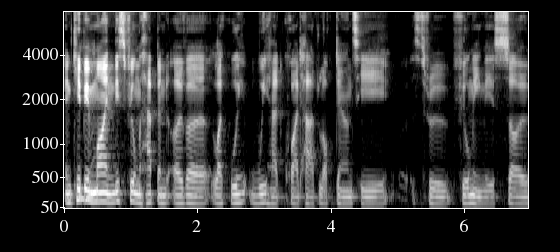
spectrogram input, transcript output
And keep in mind, this film happened over like we we had quite hard lockdowns here through filming this. So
